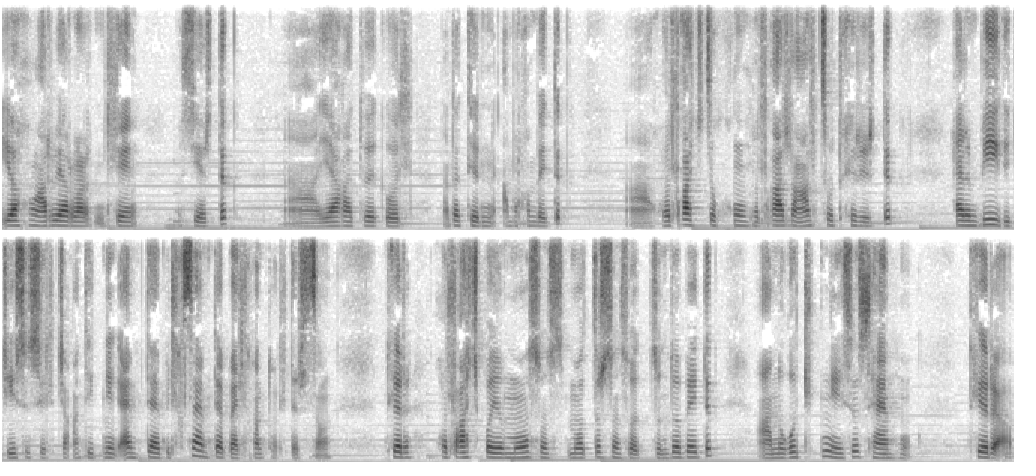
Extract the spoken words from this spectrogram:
Иохан 10:10-аар нэлийн бас ярьдаг. А яагаад вэ гэвэл надад тэр нь амархан байдаг. А хулгайч зөвхөн хулгаалan алт цуудахэр ирдэг Харин би гэж Есүс хэлж байгаа тэднийг амьтаа бэлгсэн амьтаа байлгахын тулд ирсэн. Тэгэхээр хулгайч буюу муу сүнс, музар сүнсүүд зөндөө байдаг. А нөгөө талд нь Есүс сайн хүн. тэгэхээр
